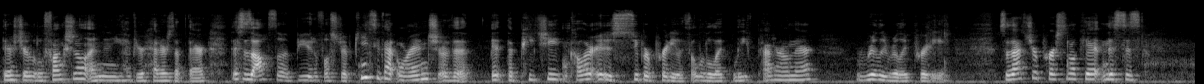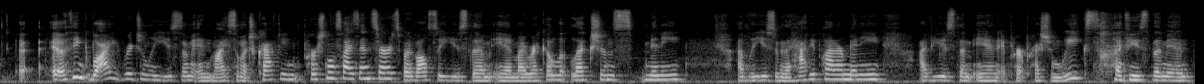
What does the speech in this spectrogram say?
There's your little functional and then you have your headers up there. This is also a beautiful strip. Can you see that orange or the it, the peachy color? It is super pretty with a little like leaf pattern on there. Really, really pretty. So that's your personal kit and this is uh, I think, well, I originally used them in my So Much Crafting personal size inserts, but I've also used them in my Recollections mini. I've used them in the Happy Planner mini. I've used them in Impression Weeks. I've used them in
